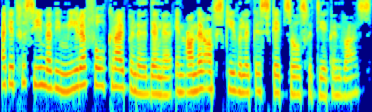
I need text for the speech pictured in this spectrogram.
ik heb gezien dat die muren vol kruipende dingen en ander afschuwelijke skepsels geteken was.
